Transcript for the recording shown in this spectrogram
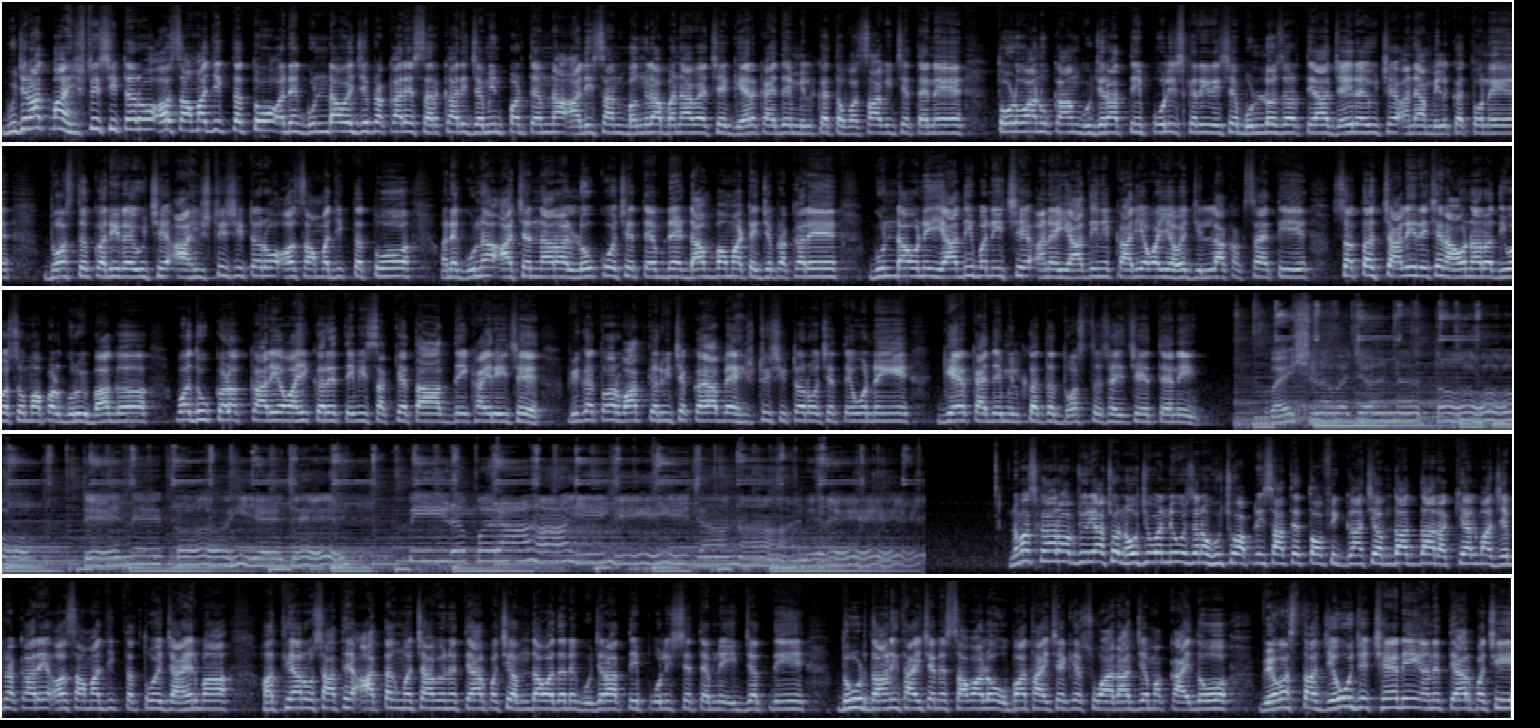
ગુજરાતમાં હિસ્ટ્રી સીટરો અસામાજિક તત્વો અને ગુંડાઓએ જે પ્રકારે સરકારી જમીન પર તેમના આલિશાન બંગલા બનાવ્યા છે, ગેરકાયદે મિલકત વસાવી છે, તેને તોડવાનું કામ ગુજરાતની પોલીસ કરી રહી છે, બુલડોઝર ત્યાં જઈ રહ્યું છે અને આ મિલકતોને ધ્વસ્ત કરી રહ્યું છે. આ હિસ્ટ્રી સીટરો અસામાજિક તત્વો અને ગુના આચરનારા લોકો છે, તેમને ડામવા માટે જે પ્રકારે ગુંડાઓની યાદી બની છે અને યાદીની કાર્યવાહી હવે જિલ્લા કક્ષાએથી સતત ચાલી રહી છે અને આવનારા દિવસોમાં પણ ગૃહ વિભાગ વધુ કડક કાર્યવાહી કરે તેવી શક્યતા દેખાઈ રહી છે. વિગતવાર વાત કરવી છે, કયા બે હિસ્ટ્રી સીટરો છે, તેઓની ગેરકાયદે મિલકત ધ્વસ્ત થઈ છે તેની. વૈષ્ણવજન નમસ્કાર, આપ જોઈ રહ્યા છો નવજીવન ન્યૂઝ અને હું છું આપની સાથે તોફિક ગાંચી. અમદાવાદના રખિયાલમાં જે પ્રકારે અસામાજિક તત્વોએ જાહેરમાં હથિયારો સાથે આતંક મચાવ્યો અને ત્યાર પછી અમદાવાદ અને ગુજરાતની પોલીસ તેમની ઇજ્જતની ધૂળધાણી થાય છે અને સવાલો ઊભા થાય છે કે શું આ રાજ્યમાં કાયદો, વ્યવસ્થા જેવું જ છે નહીં અને ત્યાર પછી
